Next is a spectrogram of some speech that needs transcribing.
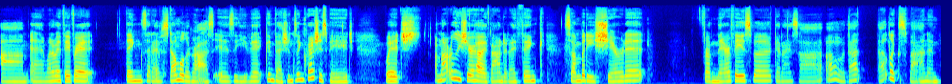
Um, and one of my favorite things that I've stumbled across is the UVic Confessions and Crushes page, which I'm not really sure how I found it. I think somebody shared it from their Facebook, and I saw, oh, that that looks fun, and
